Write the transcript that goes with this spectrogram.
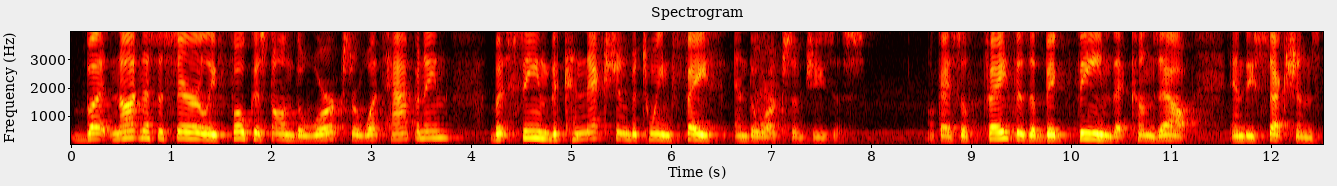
but not necessarily focused on the works or what's happening, but seeing the connection between faith and the works of Jesus. Okay, so faith is a big theme that comes out in these sections.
